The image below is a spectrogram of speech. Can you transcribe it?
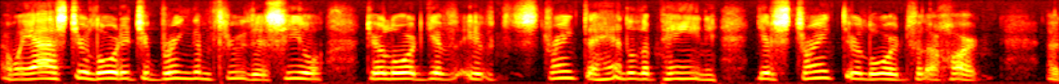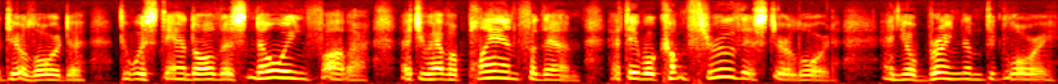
And we ask, dear Lord, that you bring them through this. Heal, dear Lord, give, give strength to handle the pain. Give strength, dear Lord, for the heart uh, dear Lord, to, to withstand all this, knowing, Father, that you have a plan for them, that they will come through this, dear Lord, and you'll bring them to glory.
